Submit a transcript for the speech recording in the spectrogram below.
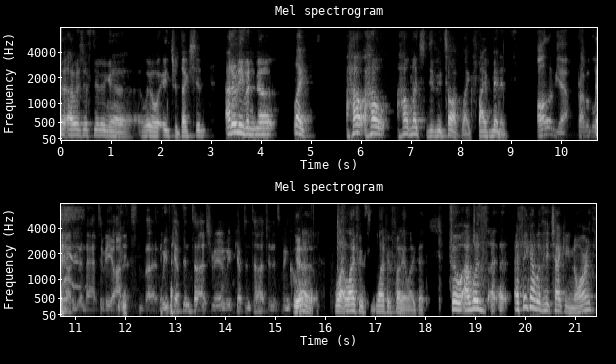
I was just doing a, a little introduction. I don't even know, like, how how how much did we talk? Like five minutes. All of yeah, probably not even that to be honest. But we've kept in touch, man. We've kept in touch, and it's been cool. Yeah, well, life is life is funny like that. So I was, I, I think I was hitchhiking north,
